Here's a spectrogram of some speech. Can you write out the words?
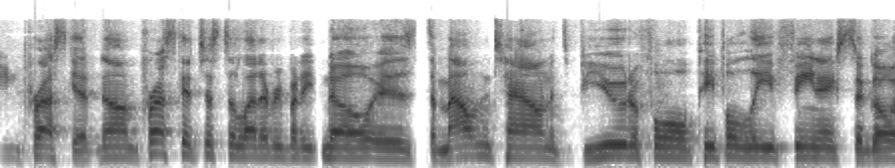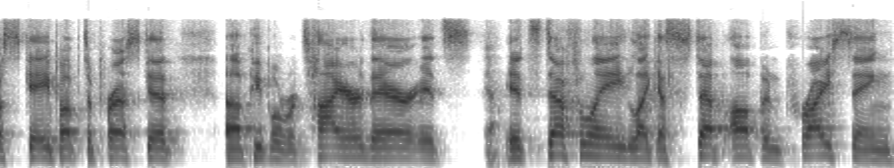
in Prescott. Now, in Prescott, just to let everybody know, is the mountain town. It's beautiful. People leave Phoenix to go escape up to Prescott. Uh, people retire there. It's Yeah. it's definitely like a step up in pricing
